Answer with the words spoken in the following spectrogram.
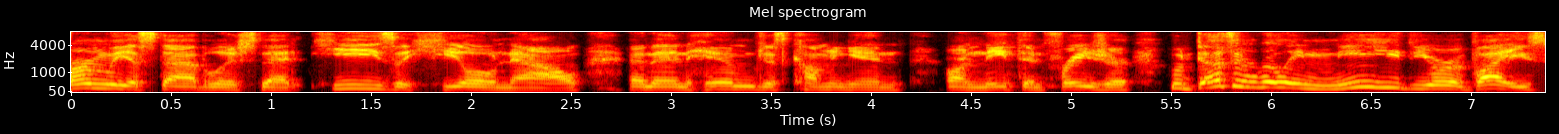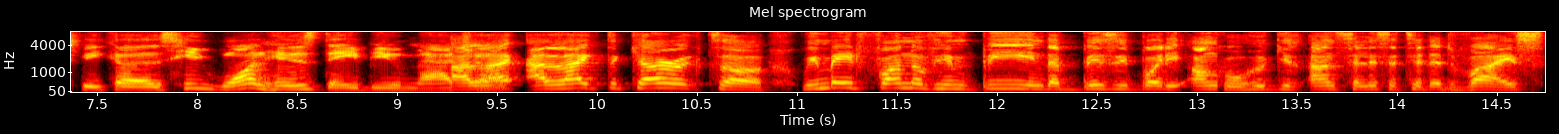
firmly established that he's a heel now, and then him just coming in on Nathan Frazer, who doesn't really need your advice because he won his debut match. I like I like the character. We made fun of him being the busybody uncle who gives unsolicited advice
